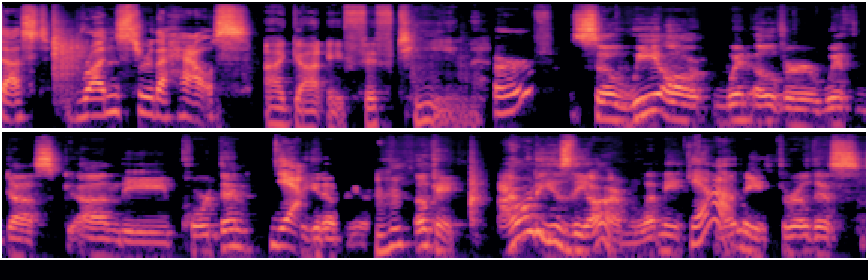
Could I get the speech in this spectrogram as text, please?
dust runs through the house I got a 15. irv So we all went over with Dusk on the cord then yeah to get over here. Mhm. Okay, I want to use the arm. Let me Yeah. let me throw this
